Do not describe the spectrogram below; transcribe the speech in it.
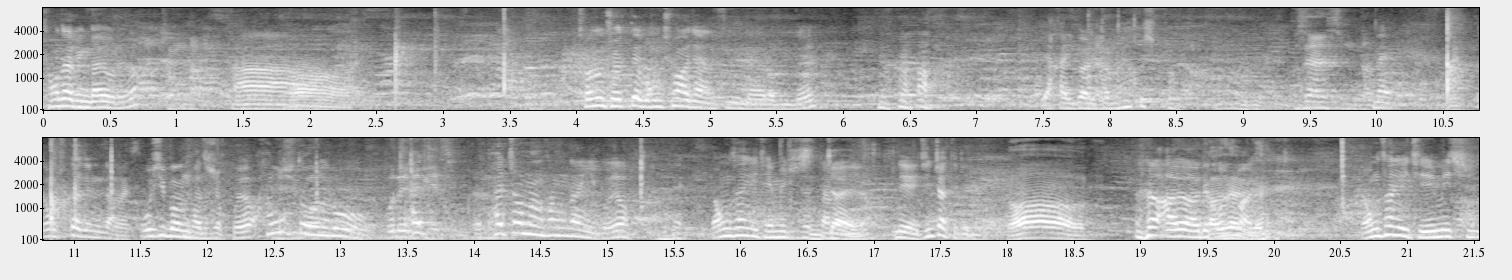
정답인가요, 그래서? 정답. 아, 아, 저는 절대 멍청하지 않습니다, 여러분들. 약간 이걸 좀 하고 싶어. 고생하셨습니다. 네. 너무 축하드립니다. 50원 받으셨고요. 한국 돈으로 보내드리겠습니다. 8,000원 상당이고요. 네. 영상이 재미지셨다면 진짜예요? 네, 진짜 드립니다. wow. 아유, 네, 거짓말 감사합니다. 아니에요. 영상이 재미시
